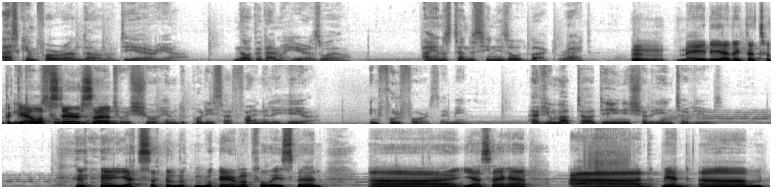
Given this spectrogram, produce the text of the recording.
Ask him for a rundown of the area. Now that I'm here as well. I understand the scene is out back, right? Mm, Maybe I think that's what the It gal upstairs would be hard said. To assure him the police are finally here. In full force, I mean. Have you mapped out the initial interviews? yes, I'm aware I'm a policeman. Uh, yes, I have. Ah, man. Um,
